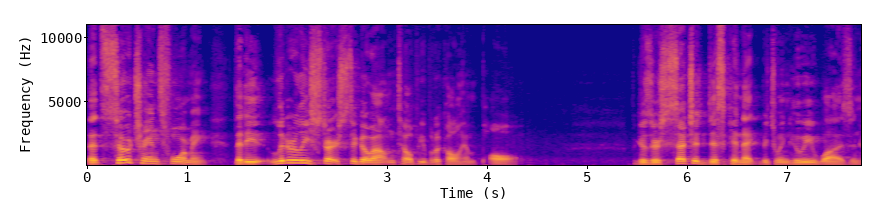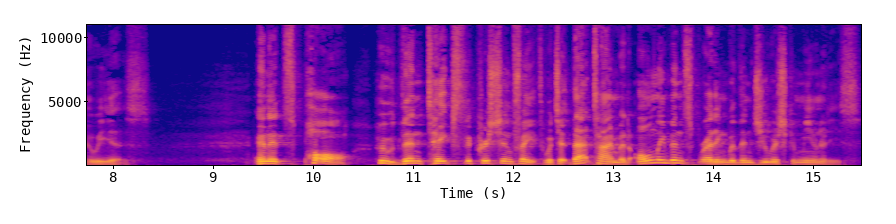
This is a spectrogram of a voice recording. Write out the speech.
that's so transforming that he literally starts to go out and tell people to call him Paul. Because there's such a disconnect between who he was and who he is. And it's Paul who then takes the Christian faith, which at that time had only been spreading within Jewish communities,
